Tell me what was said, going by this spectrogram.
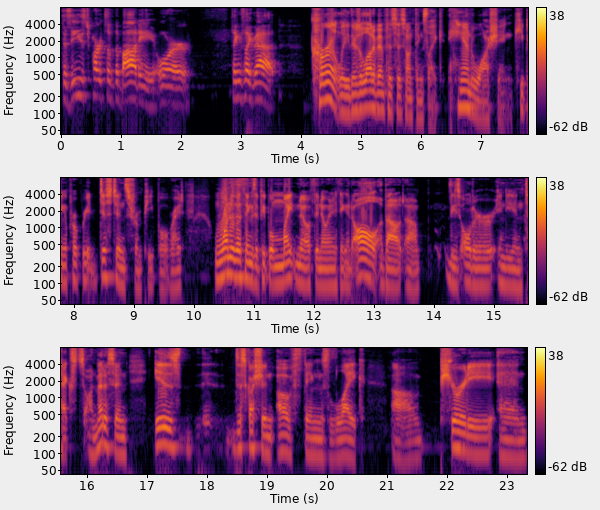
diseased parts of the body or things like that currently there's a lot of emphasis on things like hand washing, keeping appropriate distance from people, right? One of the things that people might know if they know anything at all about uh, these older Indian texts on medicine is discussion of things like um, purity and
